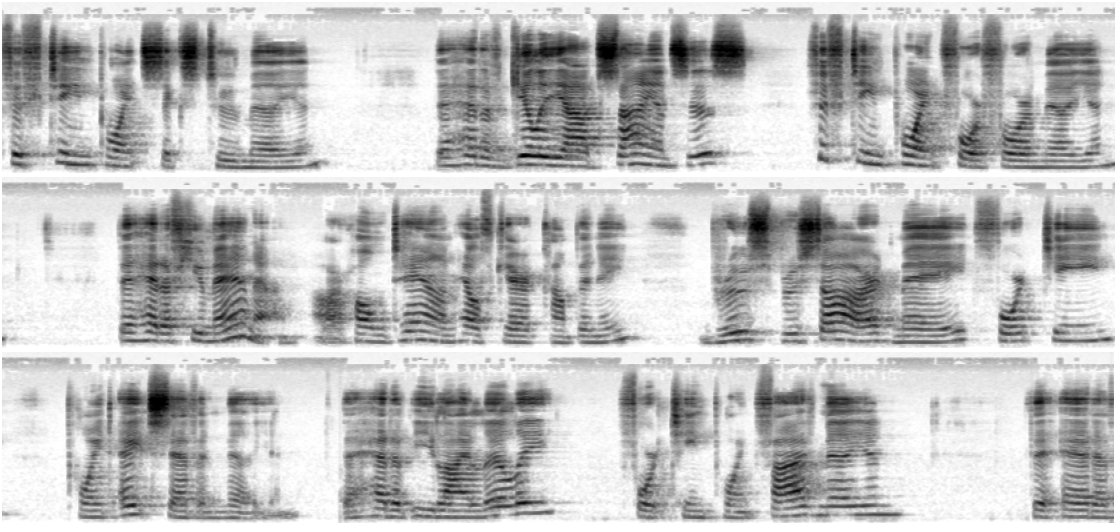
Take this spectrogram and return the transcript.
15.62 million. The head of Gilead Sciences, 15.44 million. The head of Humana, our hometown healthcare company, Bruce Broussard, made 14.87 million the head of Eli Lilly, 14.5 million. The head of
